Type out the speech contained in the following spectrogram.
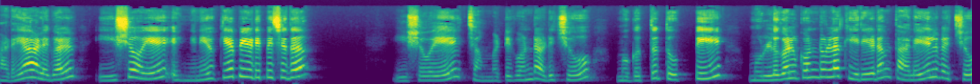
പടയാളികൾ ഈശോയെ എങ്ങനെയൊക്കെയാ പീഡിപ്പിച്ചത്? ഈശോയെ ചമ്മട്ടി കൊണ്ട് അടിച്ചു മുഖത്ത് തുപ്പി മുള്ളുകൾ കൊണ്ടുള്ള കിരീടം തലയിൽ വെച്ചു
